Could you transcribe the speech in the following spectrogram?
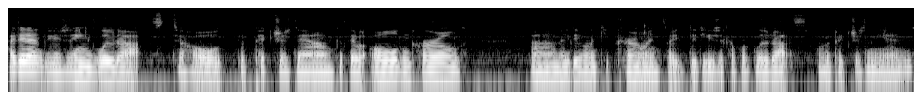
I did end up using glue dots to hold the pictures down because they were old and curled. Uh, they did want to keep curling, so I did use a couple of glue dots on the pictures in the end.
